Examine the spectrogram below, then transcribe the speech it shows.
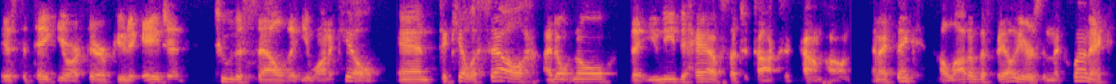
is to take your therapeutic agent to the cell that you want to kill. And to kill a cell, I don't know that you need to have such a toxic compound. And I think a lot of the failures in the clinic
